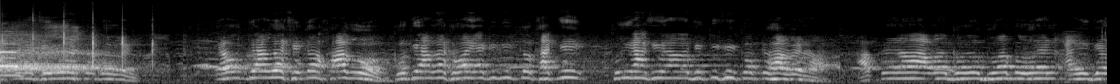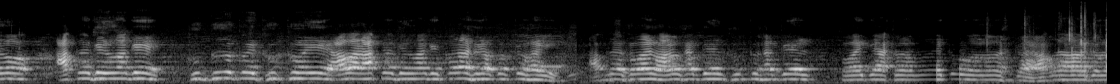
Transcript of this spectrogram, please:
আপনারা সেই ব্যবস্থা করবেন। এবং আমরা সেটা পাবো যদি আমরা সবাই একই তো থাকি খুবই হাসি আমাদের কিছুই করতে পারবে না। আপনারা আমার জন্য দোয়া করবেন, আমি যেন আপনাদের আগে খুব দূর করে সুস্থ হয়ে আবার আপনাদের আগে পড়াশোনা করতে হয় আপনারা সবাই ভালো থাকবেন, সুস্থ থাকবেন। সবাইকে আসসালামু আলাইকুম, নমস্কার। আপনারা আমার জন্য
